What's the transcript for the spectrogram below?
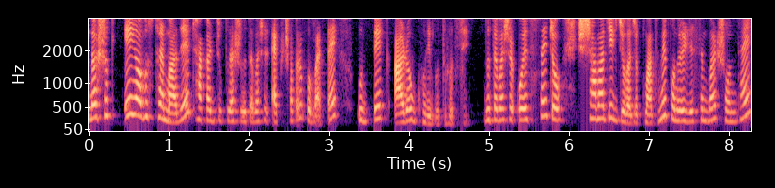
দর্শক, এই অবস্থার মাঝে ঢাকার যুক্তরাষ্ট্র দূতাবাসের এক সতর্ক বার্তায় উদ্বেগ আরও ঘনীভূত হচ্ছে। দূতাবাসের ওয়েবসাইট ও সামাজিক যোগাযোগ মাধ্যমে পনেরোই ডিসেম্বর সন্ধ্যায়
